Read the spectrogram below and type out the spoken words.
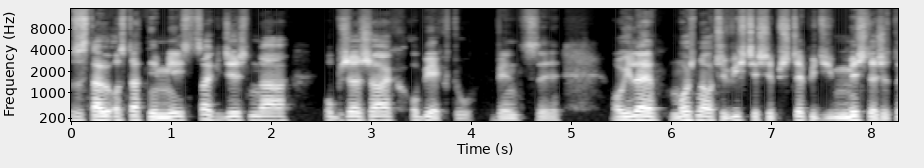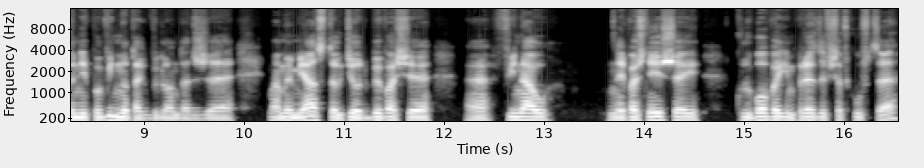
zostały ostatnie miejsca gdzieś na obrzeżach obiektu, więc y, o ile można oczywiście się przyczepić i myślę, że to nie powinno tak wyglądać, że mamy miasto, gdzie odbywa się e, finał najważniejszej klubowej imprezy w siatkówce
